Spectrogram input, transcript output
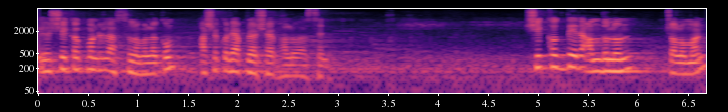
প্রিয় শিক্ষক মণ্ডলী আসসালামু আলাইকুম। আশা করি আপনারা সবাই ভালো আছেন। শিক্ষকদের আন্দোলন চলমান।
